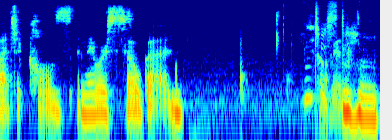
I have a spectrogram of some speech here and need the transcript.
fudgicles and they were so good. so good. Mhm.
